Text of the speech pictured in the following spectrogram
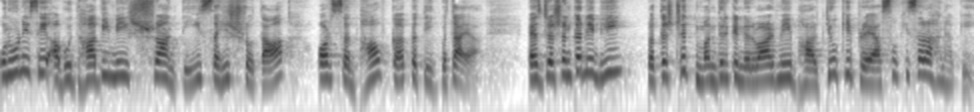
उन्होंने इसे अबुधाबी में शांति, सहिष्णुता और सद्भाव का प्रतीक बताया। एस जयशंकर ने भी प्रतिष्ठित मंदिर के निर्माण में भारतीयों के प्रयासों की सराहना की।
